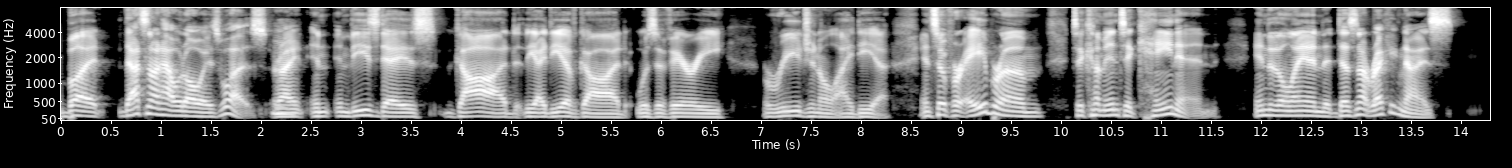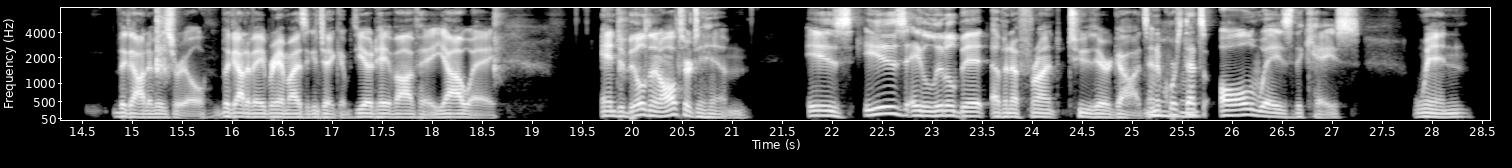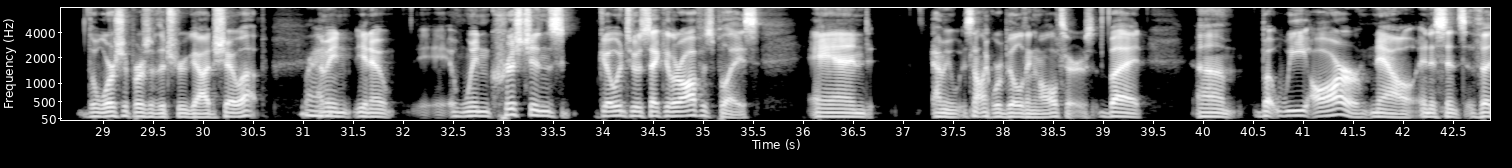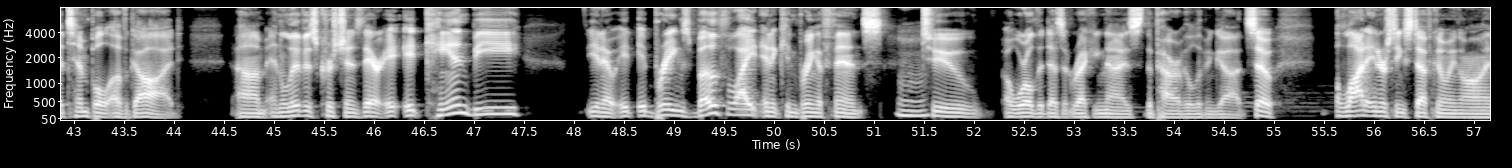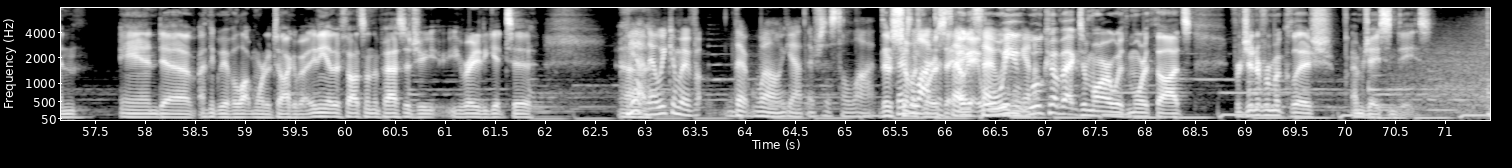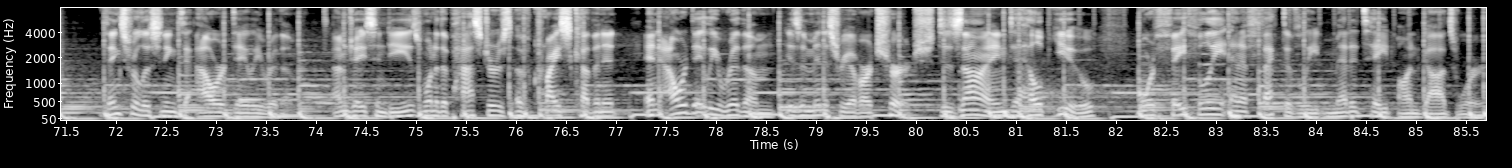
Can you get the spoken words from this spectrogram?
but that's not how it always was, right? In in these days, God, the idea of God was a very regional idea. And so for Abram to come into Canaan, into the land that does not recognize the God of Israel, the God of Abraham, Isaac, and Jacob, the Yod He Vav Yahweh, and to build an altar to him is is a little bit of an affront to their gods. And of course, Mhm. that's always the case when the worshipers of the true God show up. Right. I mean, you know, when Christians go into a secular office place, and I mean, it's not like we're building altars, but um, but we are now, in a sense, the temple of God, um, and live as Christians there. It, it can be, you know, it, it brings both light and it can bring offense Mhm. to a world that doesn't recognize the power of the living God. So, a lot of interesting stuff going on. And uh, I think we have a lot more to talk about. Any other thoughts on the passage? Are you, you ready to get to? Uh, yeah, no, we can move. There, well, yeah, there's just a lot. There's, so a much lot more to say. Okay, so well, we, can get we'll on. come back tomorrow with more thoughts. For Jennifer McClish, I'm Jason Dees. Thanks for listening to Our Daily Rhythm. I'm Jason Dees, one of the pastors of Christ Covenant, and Our Daily Rhythm is a ministry of our church designed to help you more faithfully and effectively meditate on God's Word.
